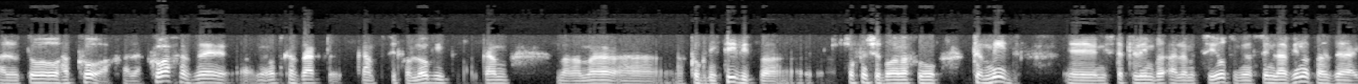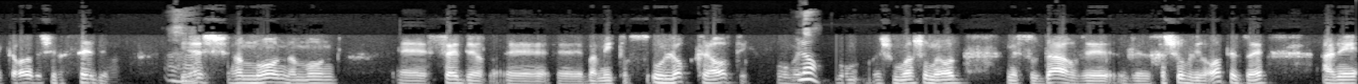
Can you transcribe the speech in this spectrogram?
על אותו הכוח, על הכוח הזה מאוד חזק, גם פסיכולוגית, גם ברמה הקוגניטיבית, באופן שבו אנחנו תמיד אה, מסתכלים על המציאות ומנסים להבין אותה, זה העיקרון הזה של הסדר. Uh-huh. יש המון המון אה, סדר אה, אה, במיתוס. הוא לא כאוטי. הוא לא. הוא, יש משהו מאוד מסודר ו, וחשוב לראות את זה. אני,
